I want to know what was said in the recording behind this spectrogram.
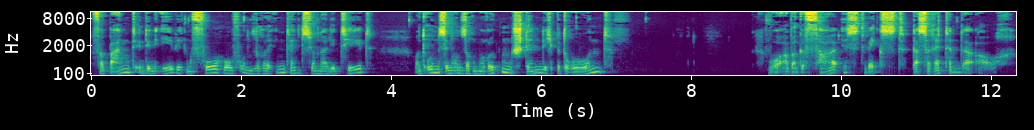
verbannt in den ewigen Vorhof unserer Intentionalität und uns in unserem Rücken ständig bedrohend? Wo aber Gefahr ist, wächst das Rettende auch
